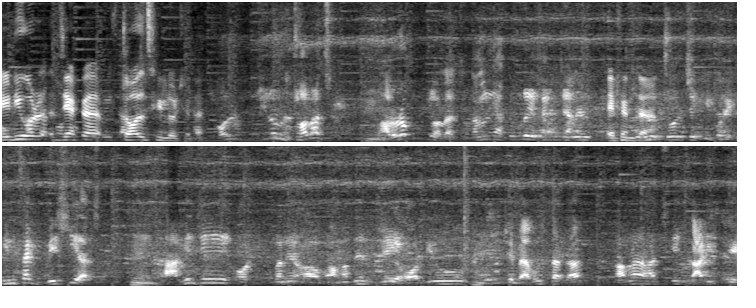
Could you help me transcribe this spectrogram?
রেডিওর যে একটা চল ছিল সেটা। চল ছিল না চল আছে। ভালো রকম চল আছে। তাহলে এতগুলো এফএম চ্যানেল FM channel। চলছে কি করে? ইনফ্যাক্ট বেশি আছে। আগে যে মানে আমাদের যে অডিও যে ব্যবস্থাটা আমরা আজকে গাড়িতে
